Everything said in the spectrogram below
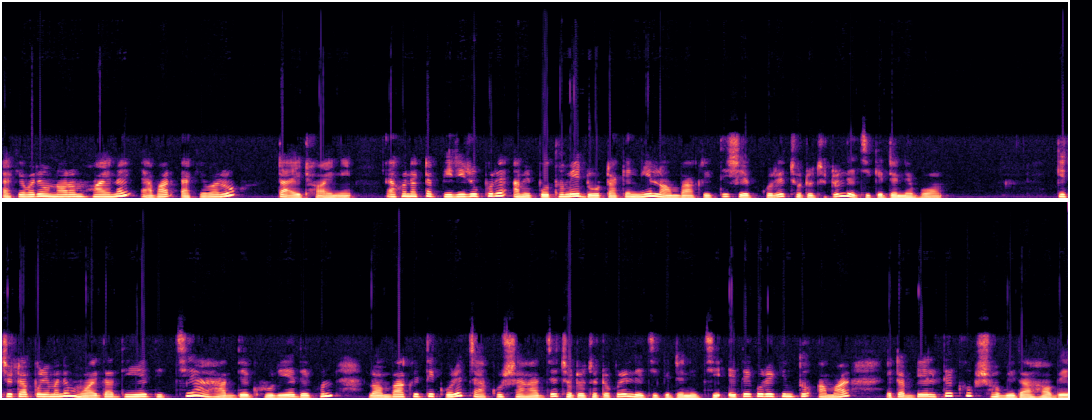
একেবারেও নরম হয় নাই, আবার একেবারেও টাইট হয়নি। এখন একটা পিড়ির উপরে আমি প্রথমে ডোটাকে নিয়ে লম্বা আকৃতি শেপ করে ছোট ছোট লেচি কেটে নেব। কিছুটা পরিমাণে ময়দা দিয়ে দিচ্ছি আর হাত দিয়ে ঘুরিয়ে দেখুন, লম্বা আকৃতি করে চাকুর সাহায্যে ছোট ছোট করে লেচি কেটে নিচ্ছি। এতে করে কিন্তু আমার এটা বেলতে খুব সুবিধা হবে।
